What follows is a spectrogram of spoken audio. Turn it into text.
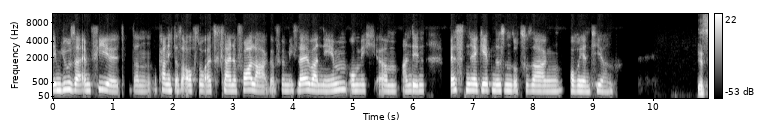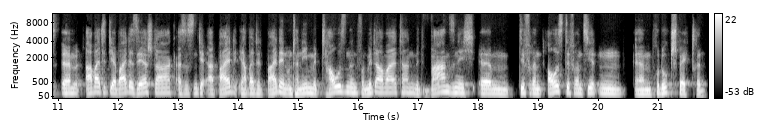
dem User empfiehlt. Dann kann ich das auch so als kleine Vorlage für mich selber nehmen, um mich ähm, an den besten Ergebnissen sozusagen orientieren. Jetzt ähm, arbeitet ihr beide sehr stark, also es sind ja beide, ihr arbeitet beide in Unternehmen mit Tausenden von Mitarbeitern, mit wahnsinnig ähm, different, ausdifferenzierten ähm, Produktspektren.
